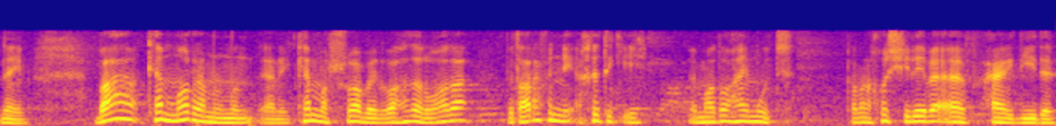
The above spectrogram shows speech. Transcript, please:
نايم. بعد كم مرة من يعني كم مشروع بهذا الوضع بتعرفي إن آخرتك إيه؟ الموضوع هيموت. طب أنا أخش ليه بقى في حاجة جديدة؟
